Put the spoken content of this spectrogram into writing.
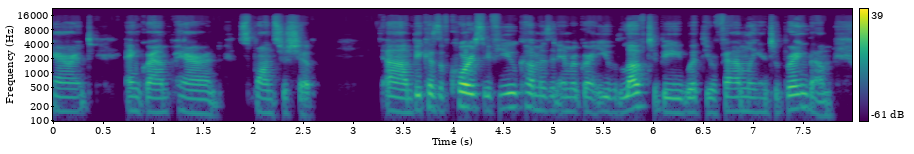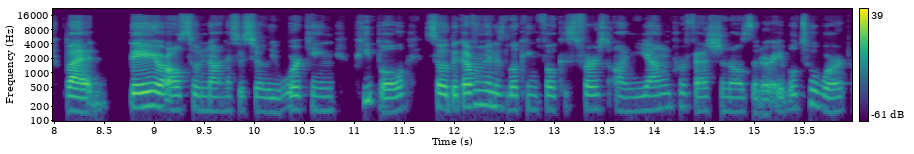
parent and grandparent sponsorship. Um, because, of course, if you come as an immigrant, you would love to be with your family and to bring them. But they are also not necessarily working people. So the government is looking focused first on young professionals that are able to work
